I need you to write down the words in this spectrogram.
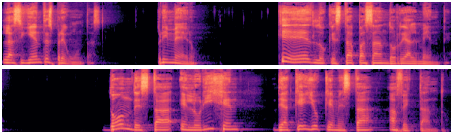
las siguientes preguntas. Primero, ¿qué es lo que está pasando realmente? ¿Dónde está el origen de aquello que me está afectando?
